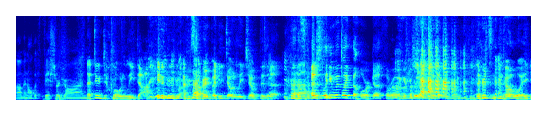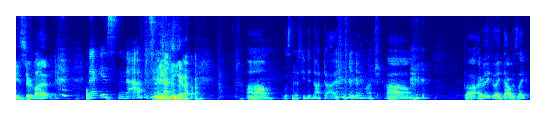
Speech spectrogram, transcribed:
um, and all the fish are gone. That dude totally died. I'm sorry, but he totally choked to death. Especially with like the orca throwing him around and everything. There's no way he survived. Neck is snapped. yeah. Um, listeners, he did not die. Thank you very much. Um, but I really feel like that was like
